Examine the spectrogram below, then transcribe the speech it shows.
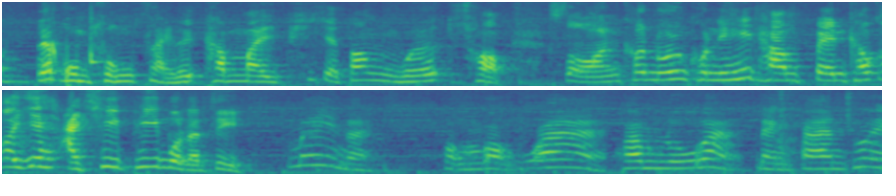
น และผมสงสัยเลยทำไมพี่จะต้องเวิร์กช็อปสอนคนนู้นคนนี้ให้ทำเป็นเขาก็แย่งอาชีพพี่หมดอะสิ ไม่นะผมบอกว่าความรู้อะแบ่งปันช่วย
